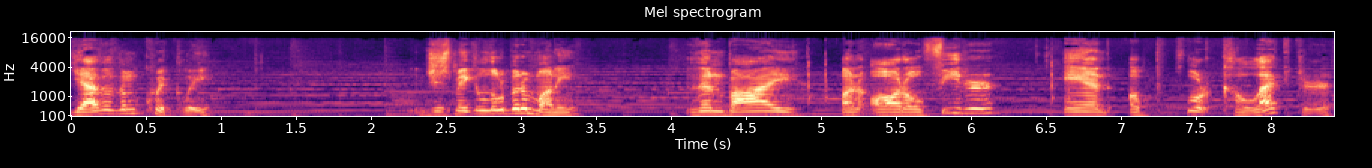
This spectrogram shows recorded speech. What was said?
gather them quickly, just make a little bit of money, then buy an auto feeder and a plort collector,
